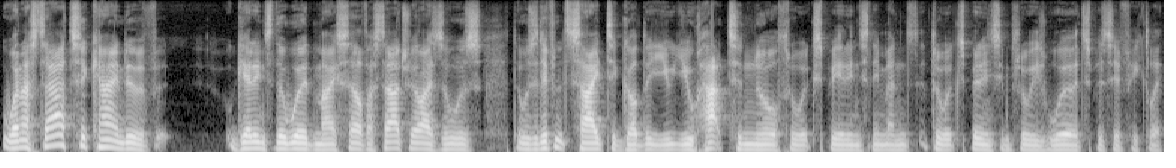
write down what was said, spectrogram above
when I started to kind of get into the word myself, I started to realize there was there was a different side to God that you you had to know through experiencing Him and through experiencing Him through His Word specifically.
